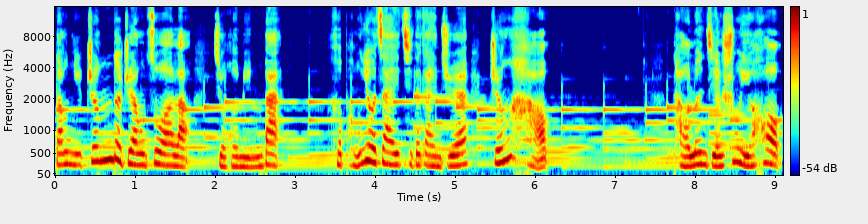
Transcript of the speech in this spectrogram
当你真的这样做了，就会明白，和朋友在一起的感觉真好。”讨论结束以后，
